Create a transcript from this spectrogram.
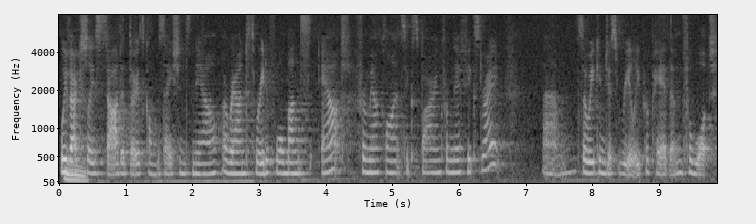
we've Mm. actually started those conversations now around three to four months out from our clients expiring from their fixed rate. Um, so we can just really prepare them for what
